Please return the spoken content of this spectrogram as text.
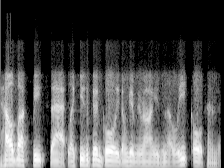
Hellebuyck beats that? Like, he's a good goalie. Don't get me wrong. He's an elite goaltender.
